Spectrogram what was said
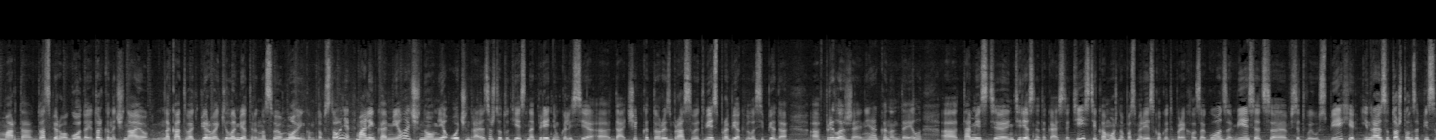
марта 2021 года, я только начинаю накатывать первые километры на своем новеньком топстоуне. Маленькая мелочь, но мне очень нравится, что тут есть на переднем колесе э, датчик, который сбрасывает весь пробег велосипеда э, в приложение Cannondale. Э, там есть э, интересная такая статистика, можно посмотреть, сколько ты проехал за год, за месяц, э, все твои успехи. И нравится то, что он записывает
